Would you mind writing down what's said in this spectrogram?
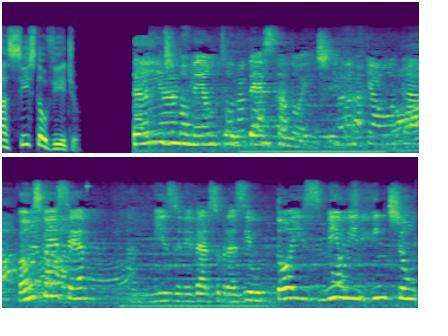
Assista o vídeo. Grande momento desta noite. Vamos conhecer a Miss Universo Brasil 2021,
